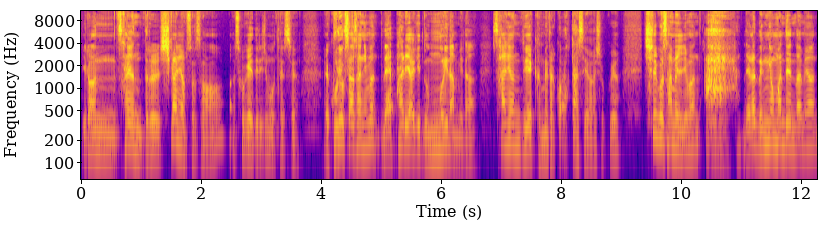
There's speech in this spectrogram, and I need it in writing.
이런 사연들을 시간이 없어서 소개해드리지 못했어요. 9644님은 네팔 이야기 눈물이 납니다. 4년 뒤에 금메달 꼭 따세요 하셨고요. 7931님은 아 내가 능력만 된다면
